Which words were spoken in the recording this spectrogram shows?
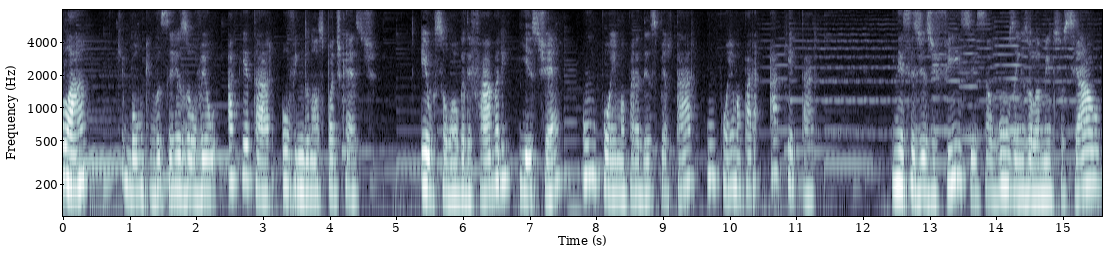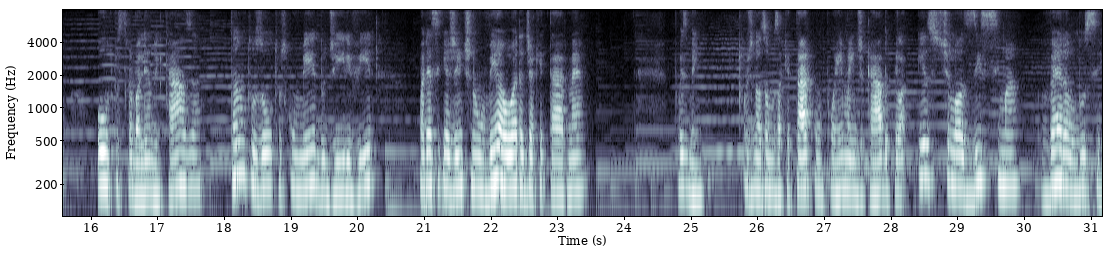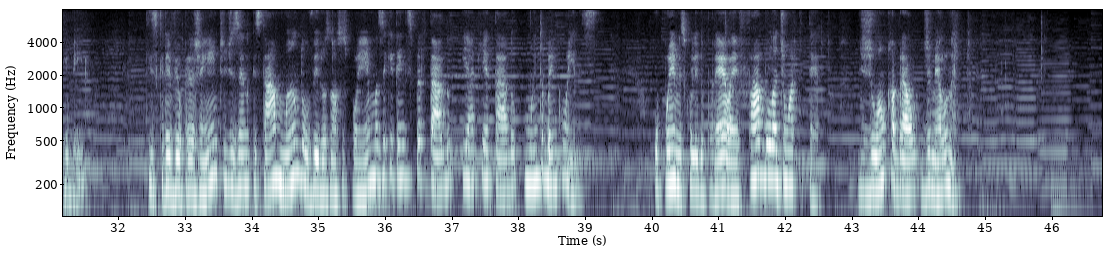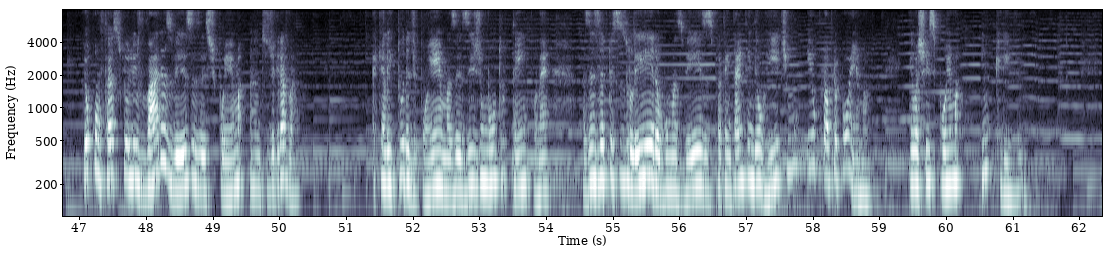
Olá, que bom que você resolveu aquietar ouvindo nosso podcast. Eu sou Olga de Favari e este é um poema para despertar, um poema para aquietar. E nesses dias difíceis, alguns em isolamento social, outros trabalhando em casa, tantos outros com medo de ir e vir, parece que a gente não vê a hora de aquietar, né? Pois bem, Hoje nós vamos aquietar com um poema indicado pela estilosíssima Vera Lúcia Ribeiro, que escreveu pra gente dizendo que está amando ouvir os nossos poemas e que tem despertado e aquietado muito bem com eles. O poema escolhido por ela é Fábula de um Arquiteto, de João Cabral de Melo Neto. Eu confesso que eu li várias vezes este poema antes de gravar. É que a leitura de poemas exige um outro tempo, né? Às vezes é preciso ler algumas vezes para tentar entender o ritmo e o próprio poema. Eu achei esse poema incrível.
